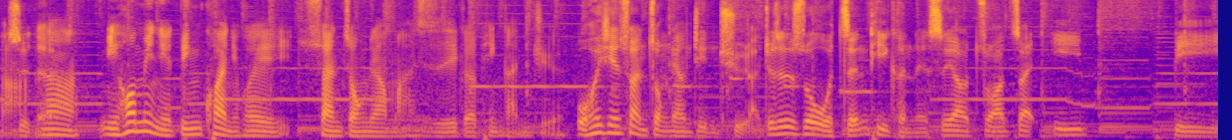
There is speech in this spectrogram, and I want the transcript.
嘛？是的那你后面你的冰块你会算重量吗？还是一个凭感觉？我会先算重量进去了，就是说我整体可能是要抓在一比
